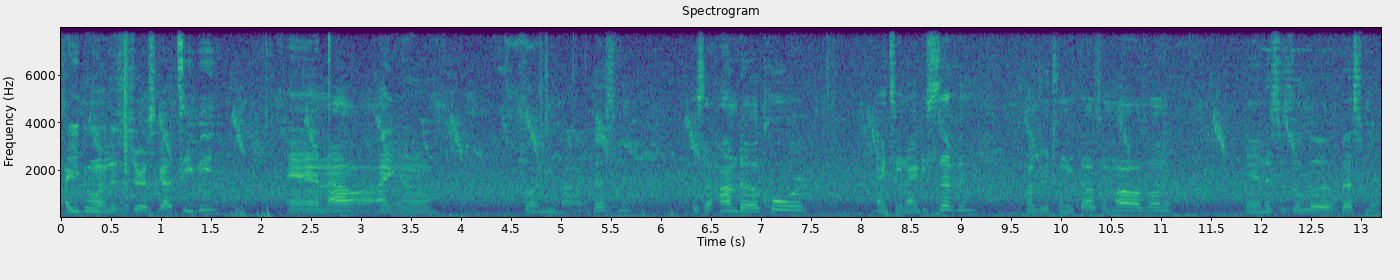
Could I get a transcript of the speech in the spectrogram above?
How you doing? This is Jared Scott TV, and now I am showing you my investment. It's a Honda Accord, 1997, 120,000 miles on it, and this is a little investment,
